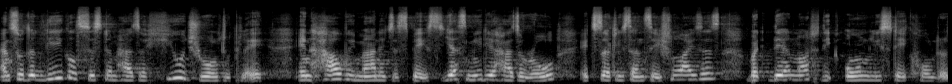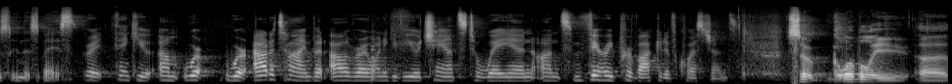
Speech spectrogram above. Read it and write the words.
And so the legal system has a huge role to play in how we manage the space. Yes, media has a role, it certainly sensationalizes, but they are not the only stakeholders in the space. Great, thank you. Um, we're, we're out of time, but Oliver, I want to give you a chance to weigh in on some very provocative questions. So globally, uh,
